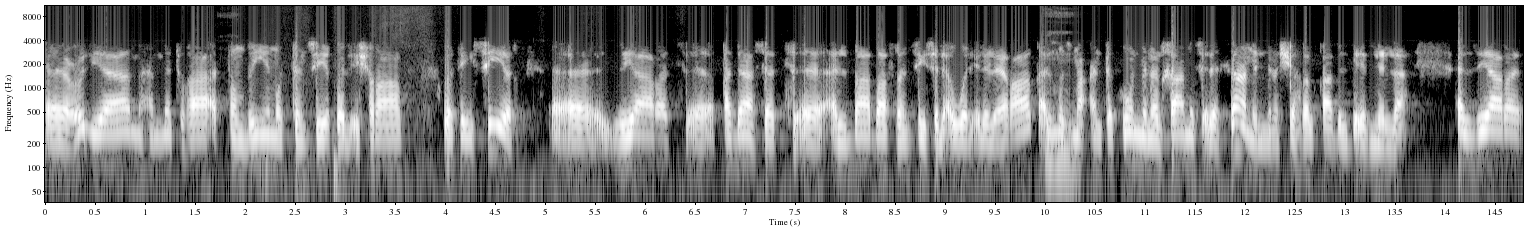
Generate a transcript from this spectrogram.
آه، عليا مهمتها التنظيم والتنسيق والإشراف وتيسير آه، زيارة آه، قداسة البابا فرانسيس الأول إلى العراق. المزمع أن تكون من الخامس إلى الثامن من الشهر القابل بإذن الله. الزيارة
